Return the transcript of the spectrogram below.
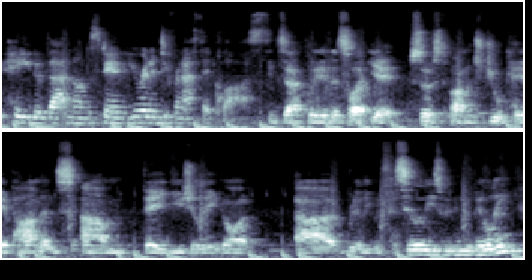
heed of that and understand that you're in a different asset class. Exactly. And it's like, yeah, serviced apartments, dual key apartments, um, they're usually got really good facilities within the building,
